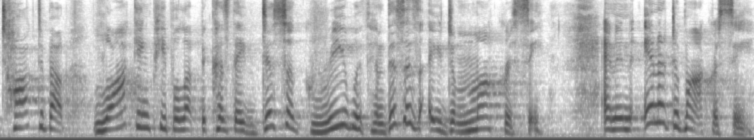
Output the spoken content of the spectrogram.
talked about locking people up because they disagree with him. This is a democracy. And in, in a democracy,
